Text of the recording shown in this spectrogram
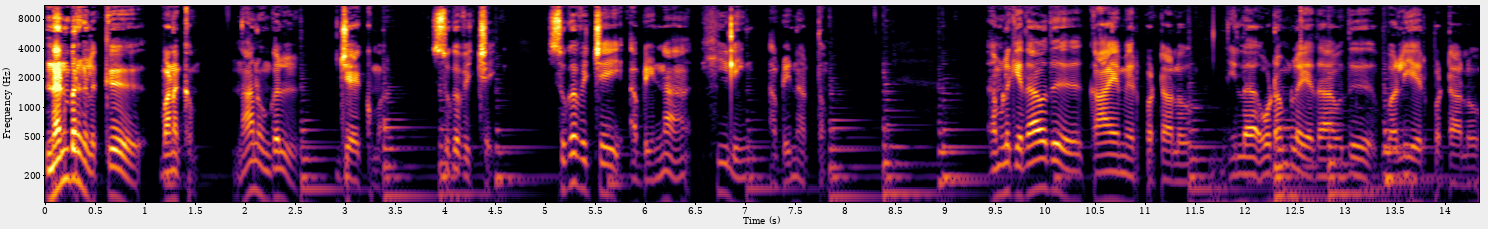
நண்பர்களுக்கு வணக்கம். நான் உங்கள் ஜெயக்குமார். சுகவிச்சை. சுகவிச்சை அப்படின்னா ஹீலிங் அப்படின்னு அர்த்தம். நம்மளுக்கு ஏதாவது காயம் ஏற்பட்டாலோ இல்லை உடம்புல ஏதாவது வலி ஏற்பட்டாலோ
